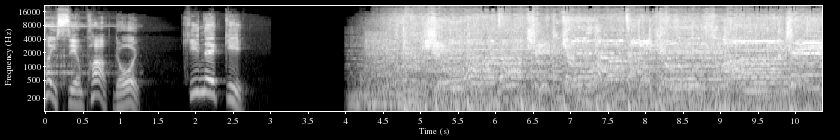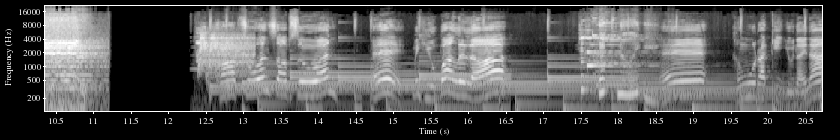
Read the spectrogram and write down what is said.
ให้เสียงภาคโดย คิเนกิสอบสวนสอบสวน เอ๊ะไม่หิวบ้างเลยเหรอ เล็กน้อยเอง เอ๊ะคังมูรากิอยู่ไหนนะ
